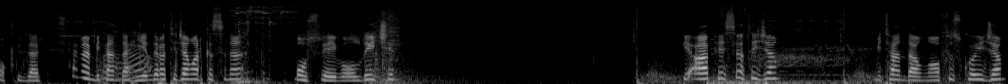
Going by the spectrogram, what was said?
Çok güzel. Hemen bir tane daha healer atacağım arkasına. Boss wave olduğu için. Bir APS atacağım. Bir tane daha muhafız koyacağım.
